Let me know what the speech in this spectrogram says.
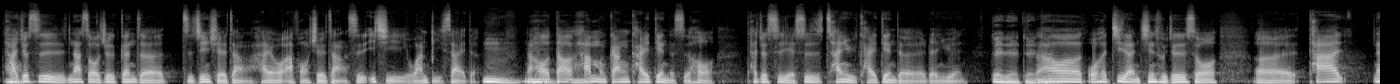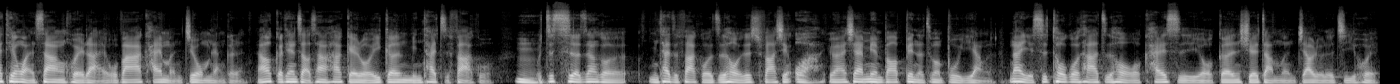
他就是那时候就跟着子敬学长还有阿鹏学长是一起玩比赛的。嗯。然后到他们刚开店的时候，他就是也是参与开店的人员。对对对。然后我很记得很清楚，就是说，呃，他。那天晚上回来，我帮他开门，就我们两个人。然后隔天早上，他给了我一根明太子法国。嗯，我就吃了那个明太子法国之后，我就发现哇，原来现在面包变得这么不一样了。那也是透过它之后，我开始有跟学长们交流的机会。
